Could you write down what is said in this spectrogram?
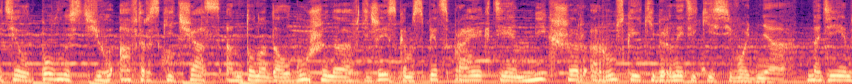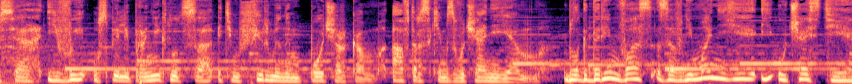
пролетел полностью авторский час Антона Долгушина в диджейском спецпроекте «Микшер русской кибернетики» сегодня. Надеемся, и вы успели проникнуться этим фирменным почерком, авторским звучанием. Благодарим вас за внимание и участие,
